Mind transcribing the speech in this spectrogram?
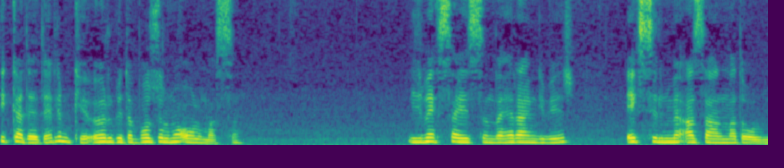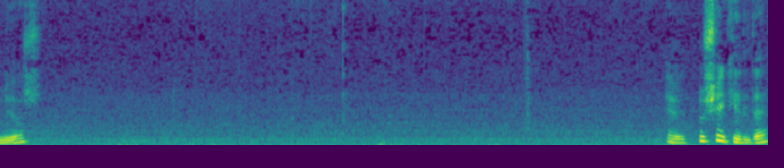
dikkat edelim ki örgüde bozulma olmasın. İlmek sayısında herhangi bir eksilme azalma da olmuyor. Evet bu şekilde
